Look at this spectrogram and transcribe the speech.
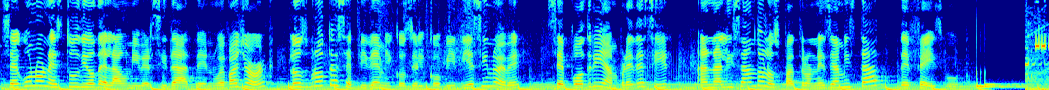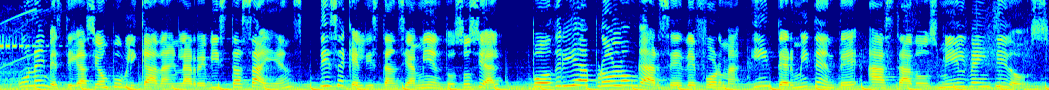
Según un estudio de la Universidad de Nueva York, los brotes epidémicos del COVID-19 se podrían predecir analizando los patrones de amistad de Facebook. Una investigación publicada en la revista Science dice que el distanciamiento social podría prolongarse de forma intermitente hasta 2022.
